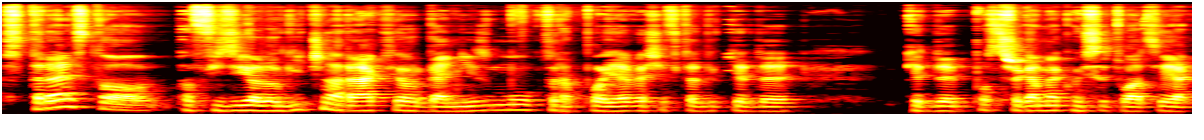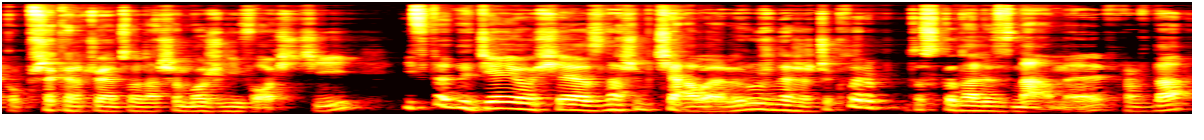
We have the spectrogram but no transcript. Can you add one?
Stres to, to fizjologiczna reakcja organizmu, która pojawia się wtedy, kiedy kiedy postrzegamy jakąś sytuację jako przekraczającą nasze możliwości i wtedy dzieją się z naszym ciałem różne rzeczy, które doskonale znamy, prawda?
